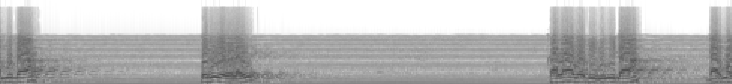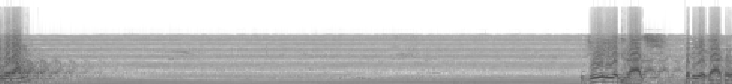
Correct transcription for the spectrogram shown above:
அமுதா பெரிய விலை கலாவதி வினிதா தர்மபுரம் ஜூலியட் ராஜ் பெரியகாடு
